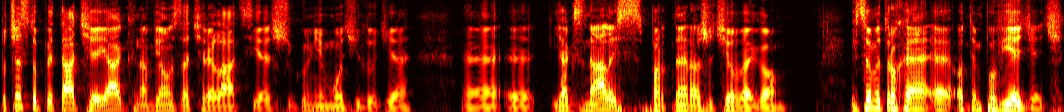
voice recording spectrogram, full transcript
bo często pytacie, jak nawiązać relacje, szczególnie młodzi ludzie, e, e, jak znaleźć partnera życiowego. I chcemy trochę o tym powiedzieć,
